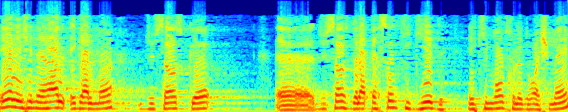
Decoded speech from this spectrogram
et elle est générale également du sens que, euh, du sens de la personne qui guide et qui montre le droit chemin,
